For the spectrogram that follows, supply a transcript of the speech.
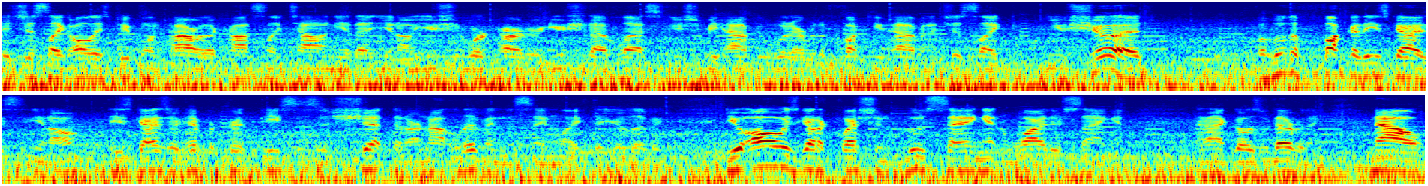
It's just like all these people in power, they're constantly telling you that, you know, you should work harder, you should have less, and you should be happy with whatever the fuck you have. And it's just like, you should, but who the fuck are these guys, you know? These guys are hypocrite pieces of shit that are not living the same life that you're living. You always got to question who's saying it and why they're saying it. And that goes with everything. Now,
